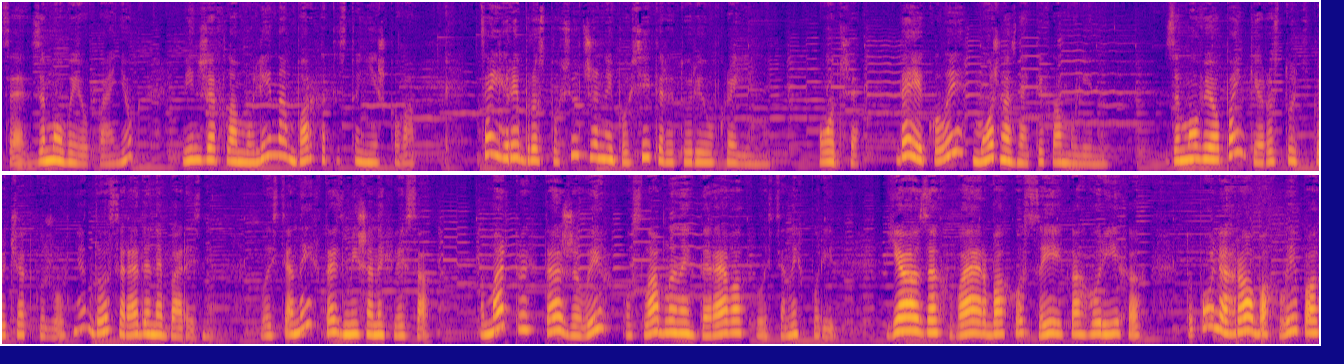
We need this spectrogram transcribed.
це зимовий опеньок, він же фламуліна бархатистоніжкова. Цей гриб розповсюджений по всій території України. Отже, де і коли можна знайти фламуліну? Зимові опеньки ростуть з початку жовтня до середини березня в листяних та змішаних лісах на мертвих та живих ослаблених деревах листяних порід, язах, вербах, осиках, горіхах, тополях, грабах, липах,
